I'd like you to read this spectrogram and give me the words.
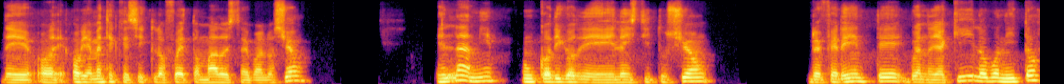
de, obviamente que ciclo fue tomado esta evaluación. El AMI, un código de la institución referente, bueno, y aquí lo bonito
